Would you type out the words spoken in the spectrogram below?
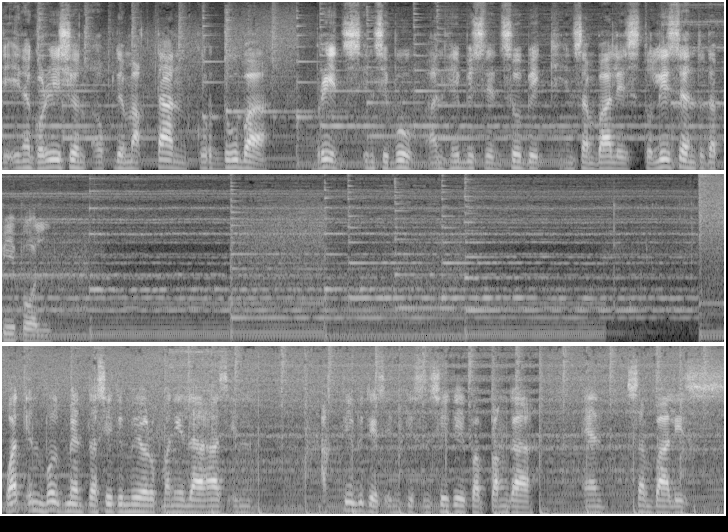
the inauguration of the Mactan Cordoba Bridge in Cebu and he visited Subic in Zambales to listen to the people what involvement the City Mayor of Manila has in activities in Quezon City, Pampanga, and Zambales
